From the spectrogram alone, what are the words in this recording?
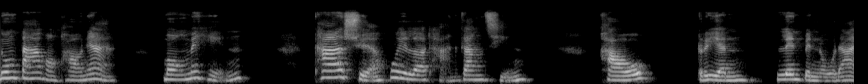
ดวงตาของเขาเนี่ยมองไม่เห็น ถ้าเฉวยหุยเลอฐานกลางฉิน เขาเรียนเล่นเป็นโนได้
